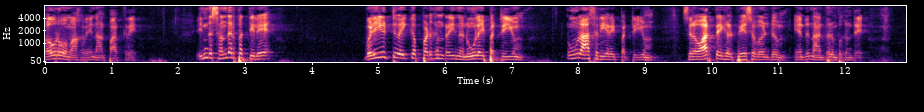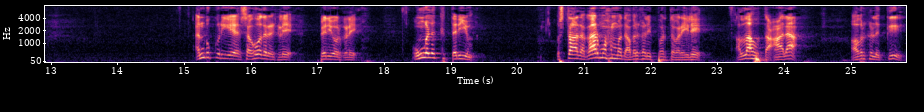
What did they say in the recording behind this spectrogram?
கௌரவமாகவே நான் பார்க்கிறேன். இந்த சந்தர்ப்பத்திலே வெளியிட்டு வைக்கப்படுகின்ற இந்த நூலை பற்றியும் நூலாசிரியரை பற்றியும் சில வார்த்தைகள் பேச வேண்டும் என்று நான் விரும்புகின்றேன். அன்புக்குரிய சகோதரர்களே பெரியோர்களே உங்களுக்கு தெரியும் உஸ்தாத் அகார் முகமது அவர்களை பொறுத்தவரையிலே அல்லாஹு தாலா அவர்களுக்கு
